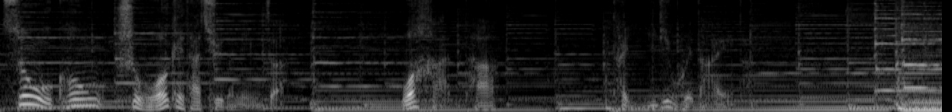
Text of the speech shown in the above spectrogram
孙悟空是我给他取的名字，我喊他，他一定会答应的。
